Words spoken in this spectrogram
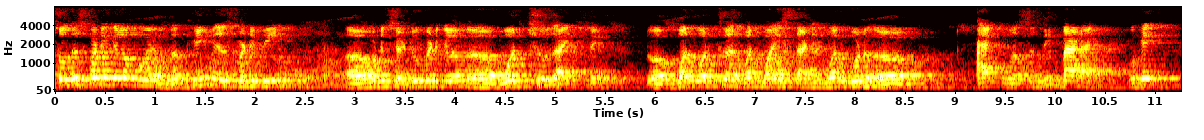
So this particular poem, the theme is between uh, what is said, two particular uh, virtues I say. Uh, one virtue and one vice that is one good uh, act versus the bad act. Okay.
